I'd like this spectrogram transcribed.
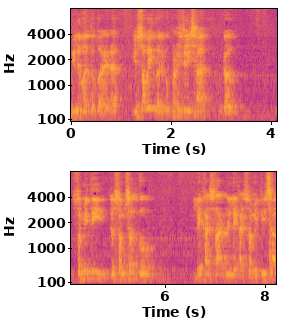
मिलोमतो गरेर यो सबै गरेको प्रष्टै छ र समिति जो संसदको लेखा सार्ने लेखा समिति छ।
